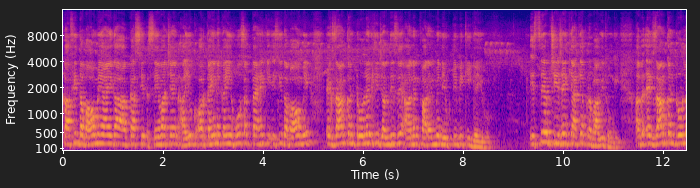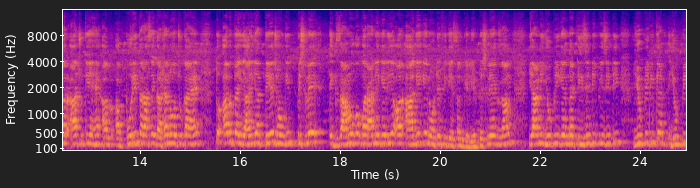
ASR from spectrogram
काफ़ी दबाव में आएगा आपका सेवा चयन आयुक्त और कहीं ना कहीं हो सकता है कि इसी दबाव में एग्ज़ाम कंट्रोलर की जल्दी से आनंद फानंद में नियुक्ति भी की गई हो। इससे अब चीज़ें क्या क्या प्रभावित होंगी? अब एग्ज़ाम कंट्रोलर आ चुके हैं, अब अब पूरी तरह से गठन हो चुका है तो अब तैयारियाँ तेज होंगी पिछले एग्जामों को कराने के लिए और आगे के नोटिफिकेशन के लिए। पिछले एग्ज़ाम यानी यूपी के अंदर टीजीटी पीजीटी यूपी के यूपी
